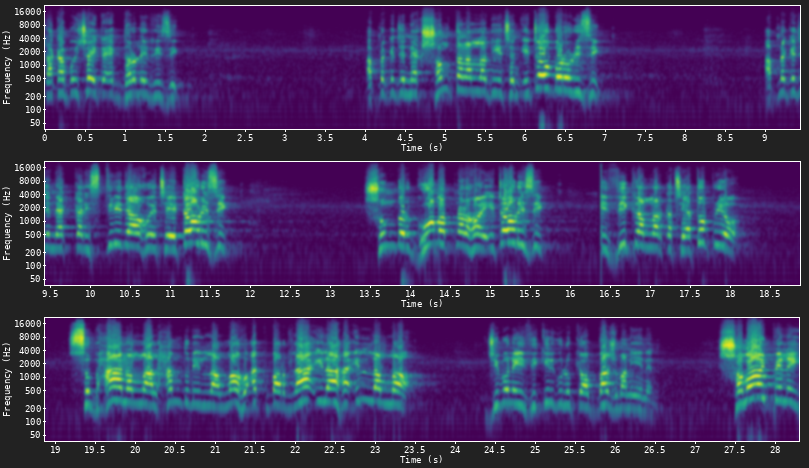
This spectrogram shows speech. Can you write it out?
টাকা পয়সা এটা এক ধরনের রিজিক। আপনাকে যে ন্যাক সন্তান আল্লাহ দিয়েছেন, এটাও বড় রিজিক। আপনাকে যে ন্যাক্কার স্ত্রী দেওয়া হয়েছে, এটাও রিজিক। সুন্দর ঘুম আপনার হয়, এটাও রিজিক। এই জিক্র আল্লাহর কাছে এত প্রিয়। সুবহান আল্লাহ আলহামদুলিল্লাহ, আল্লাহ আকবর ইলাহা ইল্লাল্লাহ। জীবনে এই জিকিরগুলোকে অভ্যাস বানিয়ে নেন। সময় পেলেই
